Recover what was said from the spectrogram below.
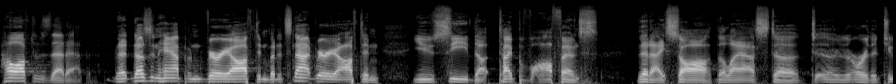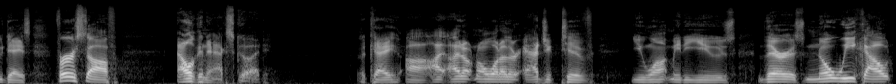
How often does that happen? That doesn't happen very often, but it's not very often you see the type of offense that I saw the last uh, t- or the two days. First off, Algonac's good. Okay, uh, I, I don't know what other adjective you want me to use. There is no weak out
